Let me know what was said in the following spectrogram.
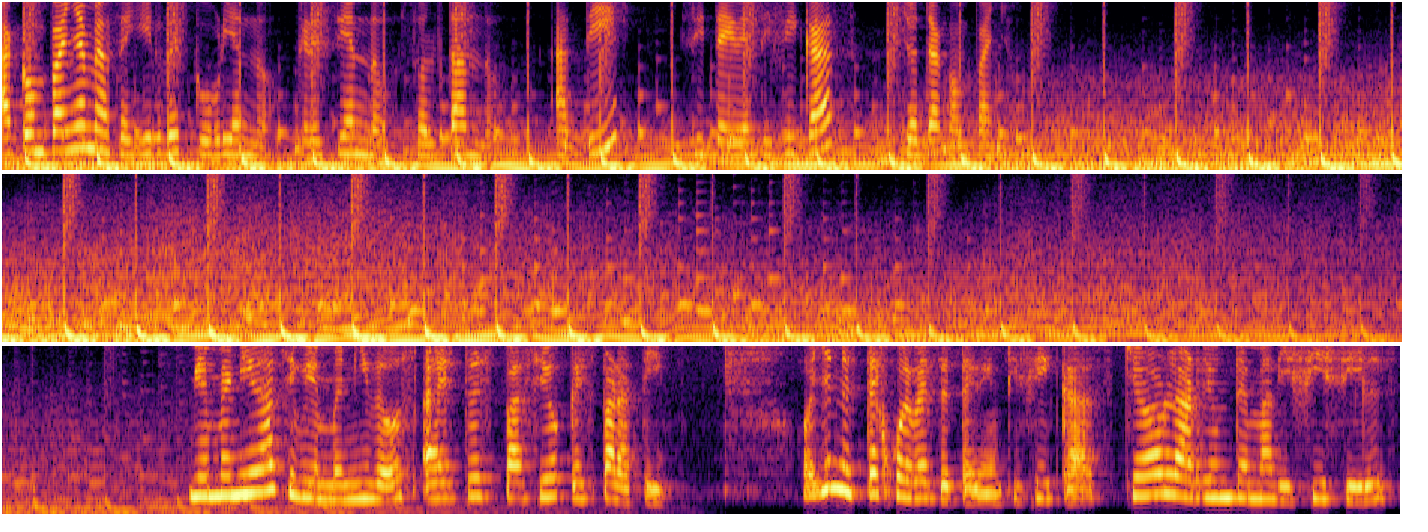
Acompáñame a seguir descubriendo, creciendo, soltando. A ti, si te identificas, yo te acompaño. Bienvenidas y bienvenidos a este espacio que es para ti. Hoy en este jueves de Te Identificas quiero hablar de un tema difícil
